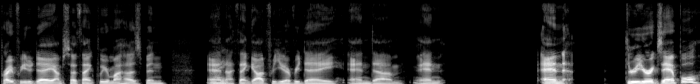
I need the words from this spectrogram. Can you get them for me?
pray for you today. I'm so thankful you're my husband, and Right. I thank God for you every day. And um and and through your example,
